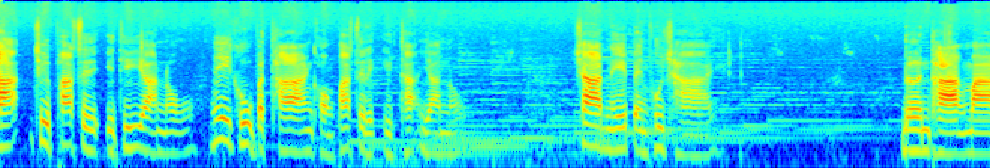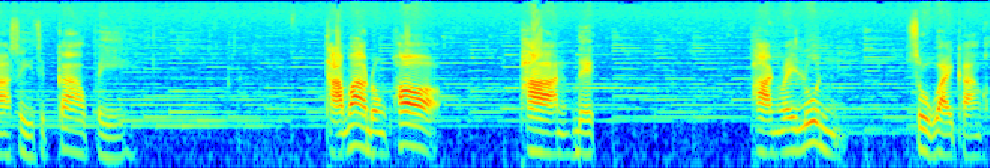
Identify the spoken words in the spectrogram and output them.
พระชื่อพระสิริอิทธิยาโน นี่คืออุปทานของพระสิริอิทธยาโน ชาตินี้เป็นผู้ชาย เดินทางมา 49 ปี ถามว่าหลวงพ่อผ่านเด็ก ผ่านวัยรุ่นสู่วัยกลางค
